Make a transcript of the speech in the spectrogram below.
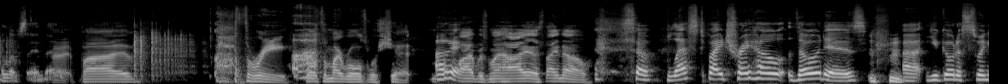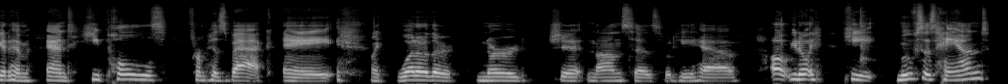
I love saying that. all right, five, oh, three. Both of my rolls were shit. Okay. Five was my highest. I know. So blessed by Trejo, though it is, uh, you go to swing at him, and he pulls from his back a like what other nerd shit nonsense would he have? Oh, you know he moves his hand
